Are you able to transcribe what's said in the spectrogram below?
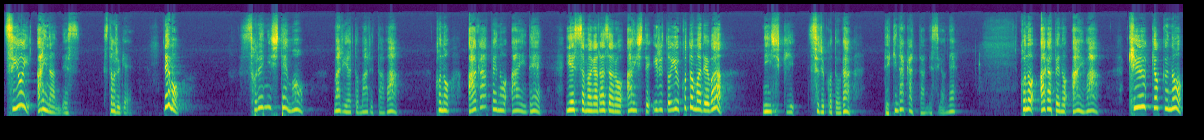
強い愛なんです。ストルゲー。でもそれにしてもマリアとマルタはこのアガペの愛でイエス様がラザロを愛しているということまでは認識することができなかったんですよね。このアガペの愛は究極の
